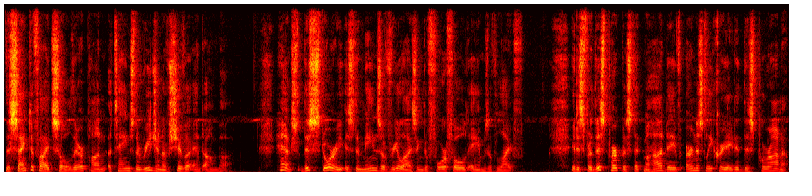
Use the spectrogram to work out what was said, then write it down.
The sanctified soul thereupon attains the region of Shiva and Amba. Hence, this story is the means of realizing the fourfold aims of life. It is for this purpose that Mahadev earnestly created this Purana.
